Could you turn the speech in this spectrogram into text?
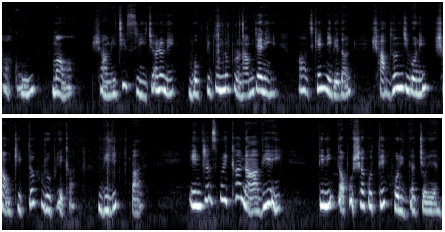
ঠাকুর, মা স্বামীজির শ্রীচরণে ভক্তিপূর্ণ প্রণাম জানিয়ে আজকের নিবেদন সাধন জীবনের সংক্ষিপ্ত রূপরেখা, দিলীপ পাল। এন্ট্রান্স পরীক্ষা না দিয়েই তিনি তপস্যা করতে হরিদ্বার চলে যান।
